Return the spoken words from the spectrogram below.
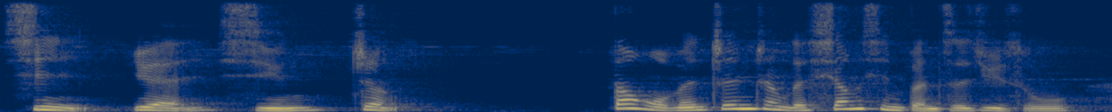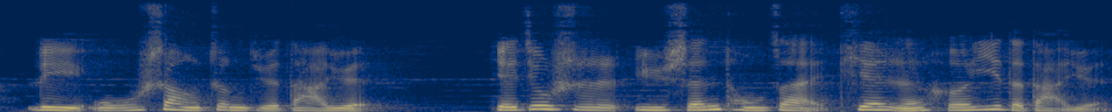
信愿行正。当我们真正的相信本自具足，立无上正觉大愿，也就是与神同在、天人合一的大愿。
